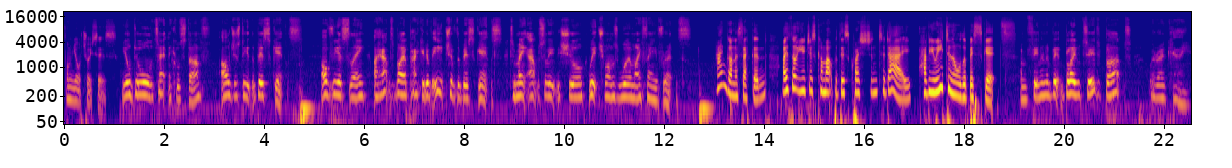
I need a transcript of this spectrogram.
from your choices. You'll do all the technical stuff. I'll just eat the biscuits. Obviously, I had to buy a packet of each of the biscuits to make absolutely sure which ones were my favourites. Hang on a second. I thought you'd just come up with this question today. Have you eaten all the biscuits? I'm feeling a bit bloated, but we're okay.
